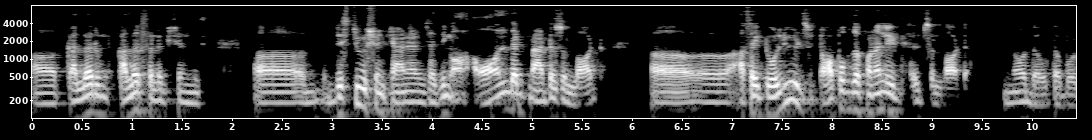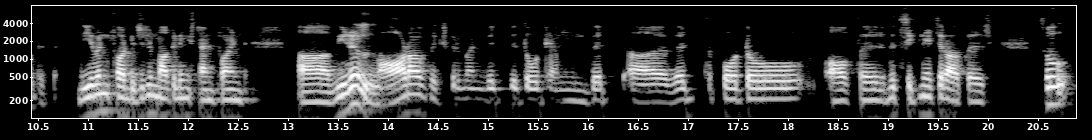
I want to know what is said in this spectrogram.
uh, color color selections, uh, distribution channels. I think all, that matters a lot. As I told you, it's top of the funnel. It helps a lot, no doubt about it. Even for digital marketing standpoint, uh, we did a lot of experiment with without him with uh, with the photo office with signature office. So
